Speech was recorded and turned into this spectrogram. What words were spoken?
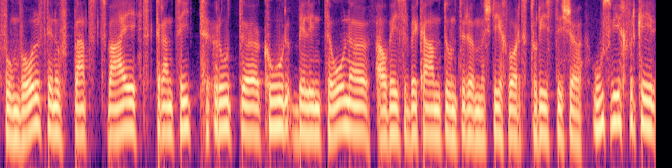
vom Wolf, dann auf Platz 2 die Transitroute Chur-Bellinzona, auch besser bekannt unter dem Stichwort touristischer Ausweichverkehr.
